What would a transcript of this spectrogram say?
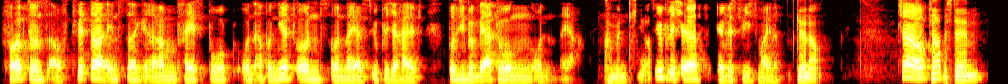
Folgt uns auf Twitter, Instagram, Facebook und abonniert uns. Und naja, das übliche halt, positive Bewertungen und naja. Kommentiert. Das übliche, ihr wisst, wie ich es meine. Genau. Ciao. Ciao, bis denn.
